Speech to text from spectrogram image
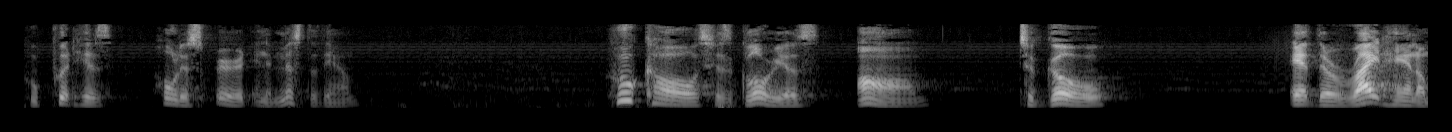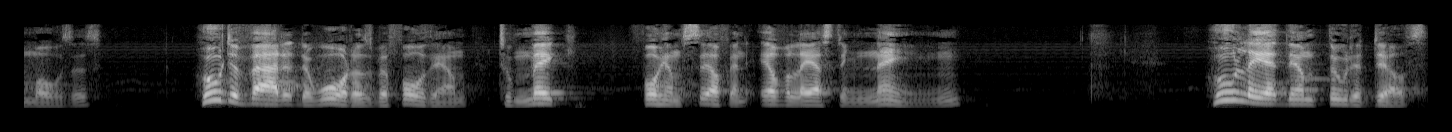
who put his Holy Spirit in the midst of them? Who caused his glorious arm to go at the right hand of Moses, who divided the waters before them to make for himself an everlasting name, who led them through the depths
